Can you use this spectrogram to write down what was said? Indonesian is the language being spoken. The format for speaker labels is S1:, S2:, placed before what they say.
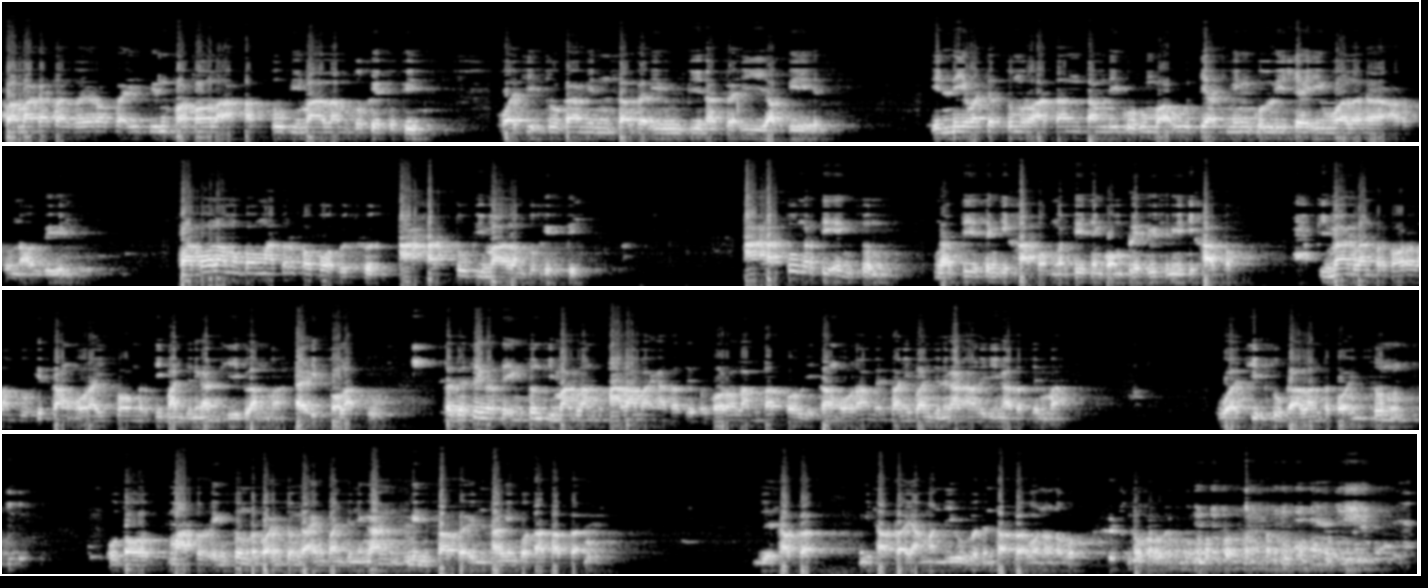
S1: Fama kata ghairu ba'idin faqala ahattu bima lam tuhitu bi Wajibtuka min saba'in binaba'i yaqin. Inni wajadtu mra'atan tamlikuhum wa utiyat min kulli syai'in wa laha arsun azim. Faqala mongko matur sapa hudhud ahattu bima lam bi Ahattu ngerti ingsun ngerti sing ikhatoh, ngerti sing komplit itu sing ikhatoh Bima kelan perkara lam bukit kang ora iso ngerti panjenengan di iklan ma. Eh tolak tu. Tegese ngerti ingsun bima kelan alama ing atase perkara lam tak toli kang ora mirsani panjenengan ali ing atase ma. Wajib tukalan teko ingsun utawa matur ingsun teko ingsun ka ing panjenengan minta bain saking kota Sabak. Ya Sabak, ini Sabak Yaman niku boten Sabak wono-wono.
